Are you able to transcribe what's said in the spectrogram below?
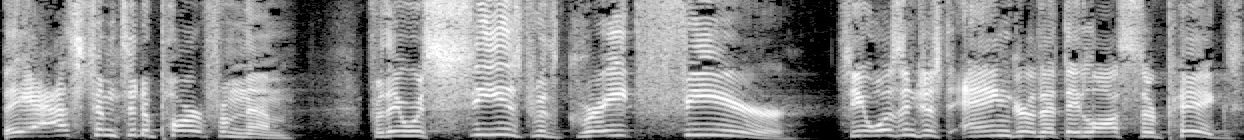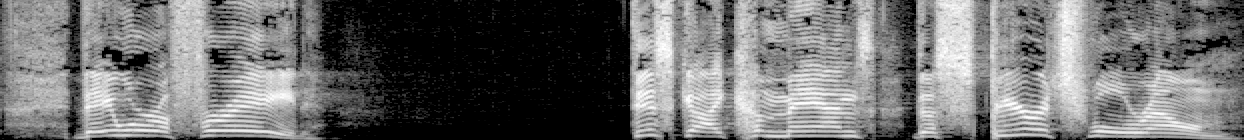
They asked him to depart from them for they were seized with great fear. See, it wasn't just anger that they lost their pigs, they were afraid. This guy commands the spiritual realm.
